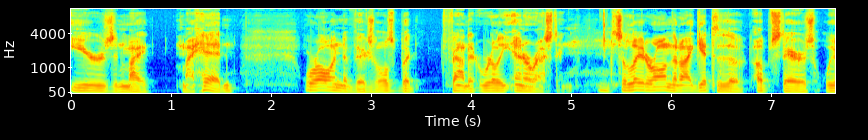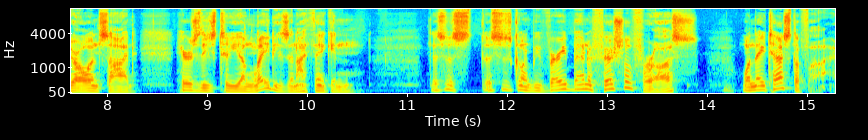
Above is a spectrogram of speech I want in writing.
ears and my my head. We're all individuals, but found it really interesting. So later on, that I get to the upstairs, we are all inside. Here's these two young ladies, and I thinking, this is this is going to be very beneficial for us when they testify.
